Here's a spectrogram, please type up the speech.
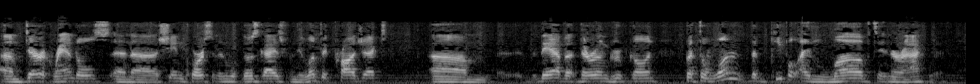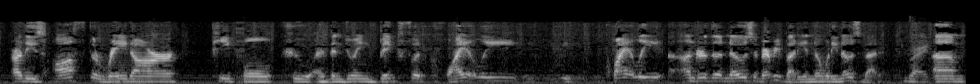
Um, Derek Randles and uh, Shane Corson and those guys from the Olympic Project. Um, they have a, their own group going. But the one, the people I love to interact with are these off the radar people who have been doing Bigfoot quietly, quietly under the nose of everybody, and nobody knows about it. Right. Um,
